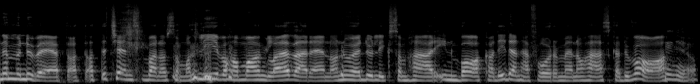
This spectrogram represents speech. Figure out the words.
Nej men du vet att, att det känns bara som att livet har manglat över en och nu är du liksom här inbakad i den här formen och här ska du vara. Ja.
